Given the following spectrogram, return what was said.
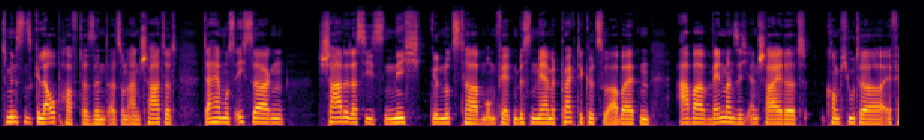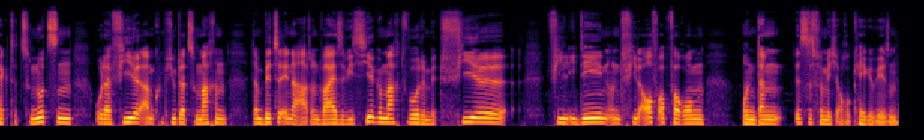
zumindest glaubhafter sind als so ein Uncharted. Daher muss ich sagen, schade, dass sie es nicht genutzt haben, um vielleicht ein bisschen mehr mit Practical zu arbeiten. Aber wenn man sich entscheidet, Computereffekte zu nutzen oder viel am Computer zu machen, dann bitte in einer Art und Weise, wie es hier gemacht wurde, mit viel viel Ideen und viel Aufopferung und dann ist es für mich auch okay gewesen.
